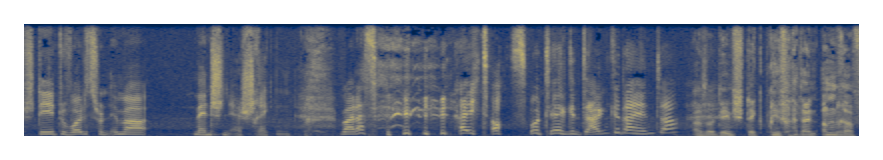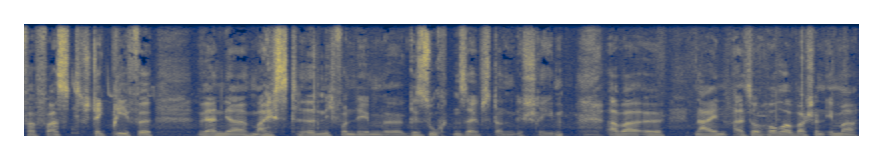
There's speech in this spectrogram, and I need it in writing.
steht, du wolltest schon immer Menschen erschrecken. War das vielleicht auch so der Gedanke dahinter? Also den Steckbrief hat ein anderer verfasst. Steckbriefe werden ja meist äh, nicht von dem äh, Gesuchten selbst dann geschrieben. Aber äh, nein, also Horror war schon immer,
